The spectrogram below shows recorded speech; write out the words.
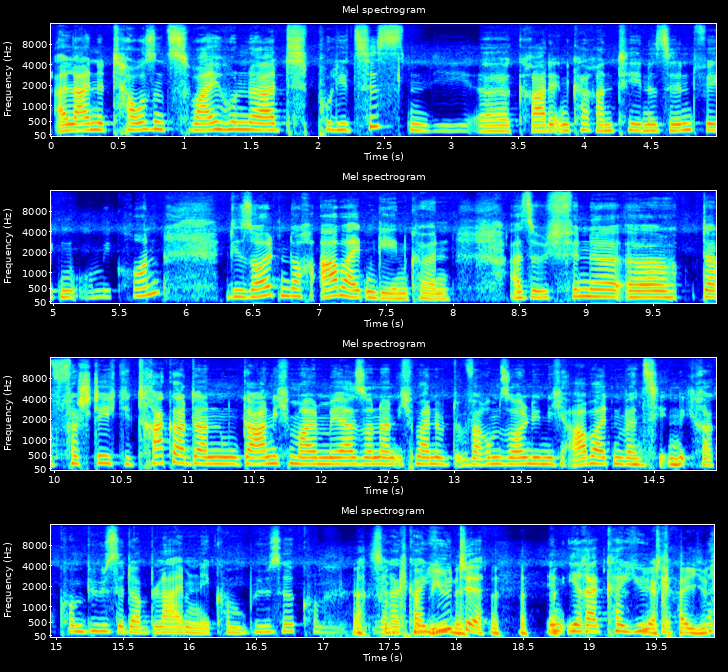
alleine 1200 Polizisten, die äh, gerade in Quarantäne sind wegen Omikron, die sollten doch arbeiten gehen können. Also ich finde, äh, da verstehe ich die Tracker dann gar nicht mal mehr, sondern ich meine, warum sollen die nicht arbeiten, wenn sie in ihrer Kombüse da bleiben? Nee, Kombüse, Kom in so, ihrer Kabine. Kajüte. In ihrer Kajüte. Ja, Kajüte.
